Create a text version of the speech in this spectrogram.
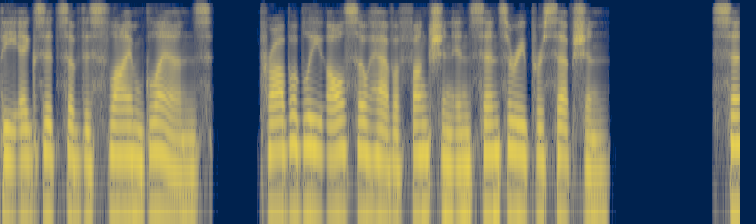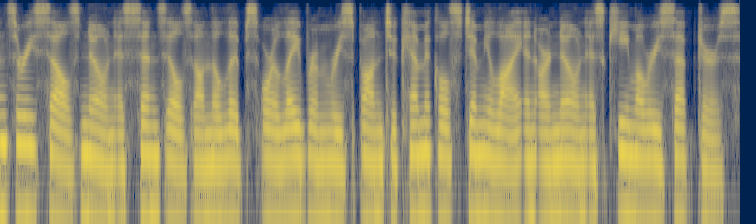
the exits of the slime glands, probably also have a function in sensory perception. Sensory cells known as sensils on the lips or labrum respond to chemical stimuli and are known as chemoreceptors.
